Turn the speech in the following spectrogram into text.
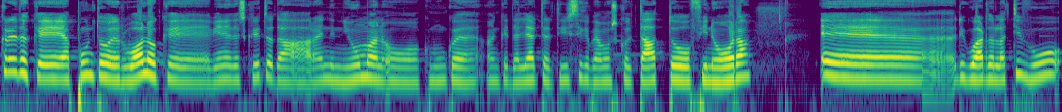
credo che appunto il ruolo che viene descritto da Randy Newman o comunque anche dagli altri artisti che abbiamo ascoltato finora eh, riguardo la TV,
